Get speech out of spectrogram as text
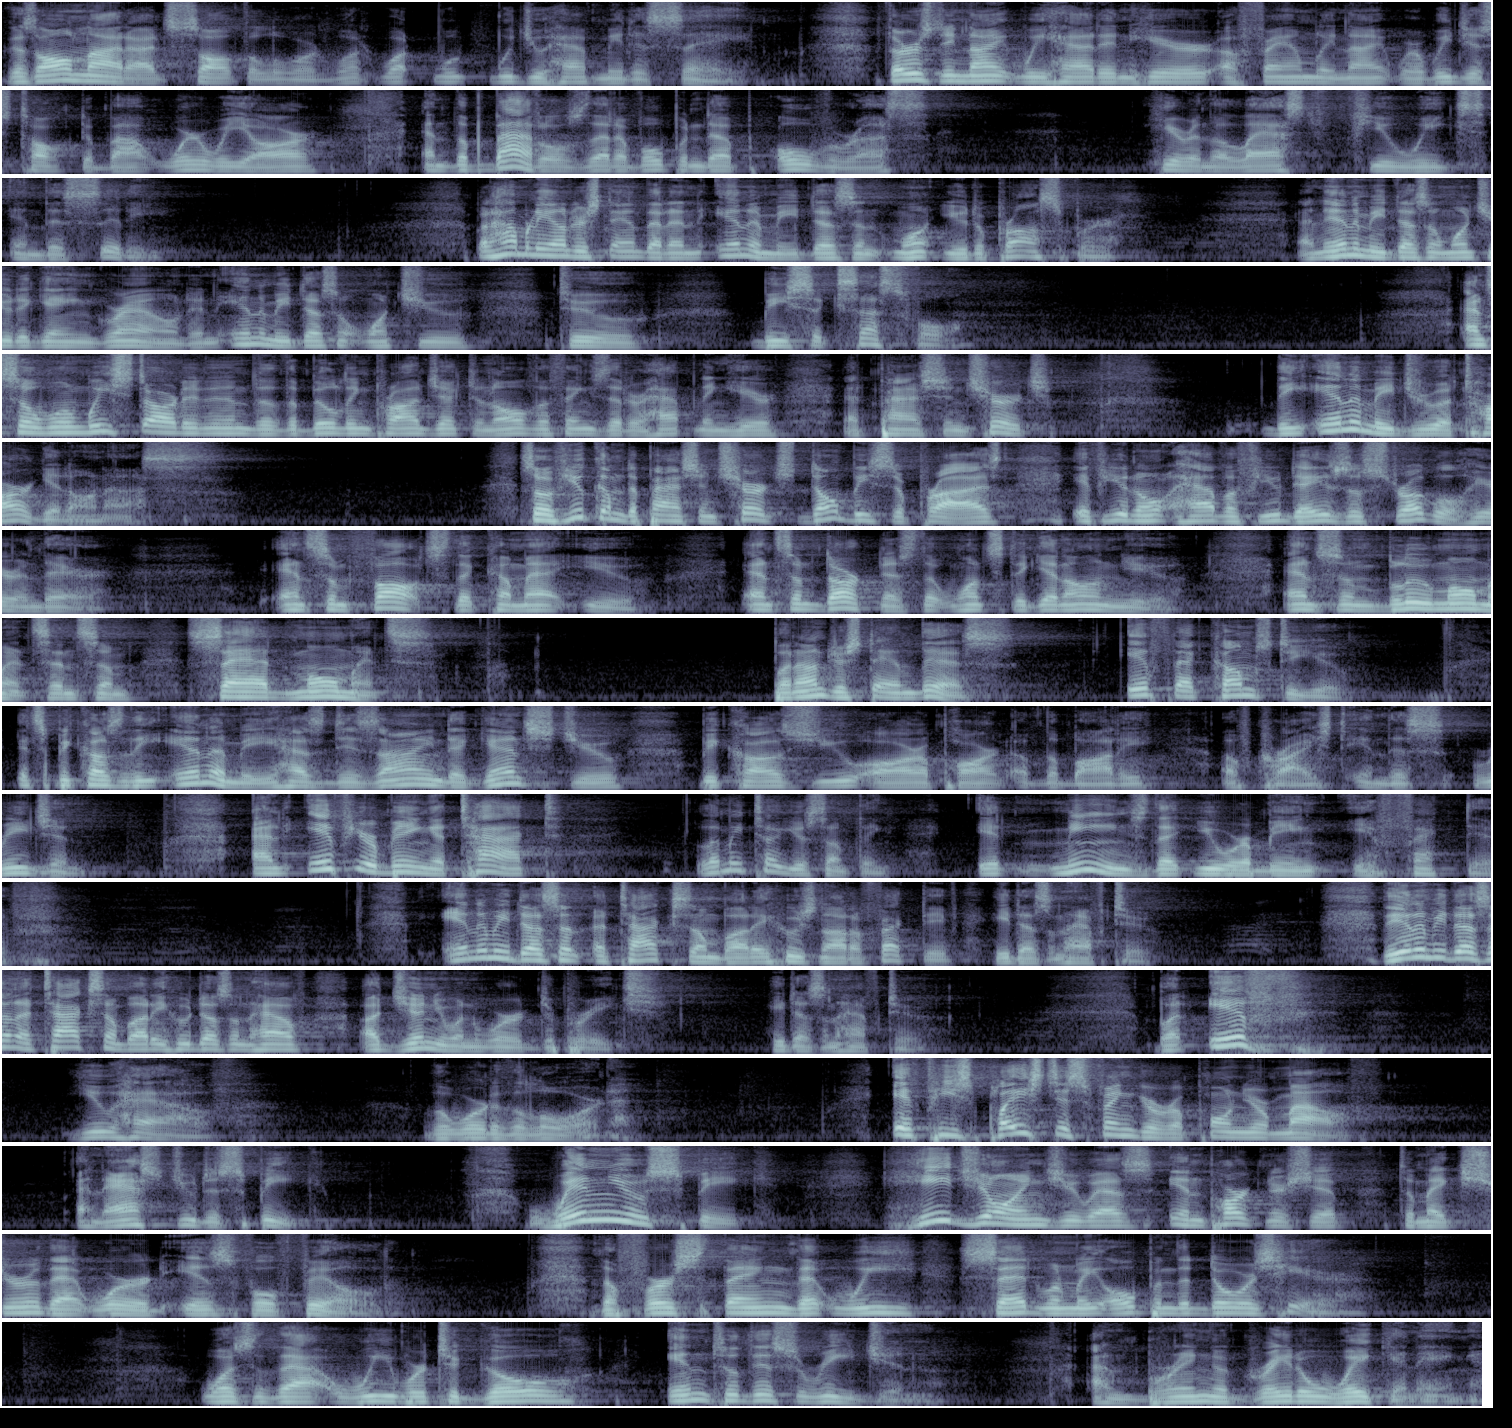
Because all night I'd sought the Lord. What, what, what would you have me to say? Thursday night, we had in here a family night where we just talked about where we are and the battles that have opened up over us here in the last few weeks in this city. But how many understand that an enemy doesn't want you to prosper? An enemy doesn't want you to gain ground. An enemy doesn't want you to be successful. And so when we started into the building project and all the things that are happening here at Passion Church, the enemy drew a target on us. So if you come to Passion Church, don't be surprised if you don't have a few days of struggle here and there, and some thoughts that come at you, and some darkness that wants to get on you, and some blue moments and some sad moments. But understand this if that comes to you, it's because the enemy has designed against you because you are a part of the body of Christ in this region. And if you're being attacked, let me tell you something. It means that you are being effective. enemy doesn't attack somebody who's not effective. He doesn't have to. The enemy doesn't attack somebody who doesn't have a genuine word to preach. He doesn't have to. But if you have the word of the Lord, if He's placed His finger upon your mouth and asked you to speak, when you speak, He joins you as in partnership to make sure that word is fulfilled. The first thing that we said when we opened the doors here was that we were to go into this region and bring a great awakening,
